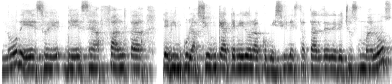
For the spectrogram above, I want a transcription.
¿no? de, de esa falta de vinculación que ha tenido la Comisión Estatal de Derechos Humanos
